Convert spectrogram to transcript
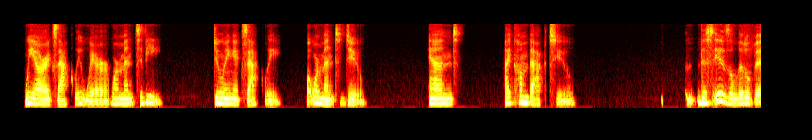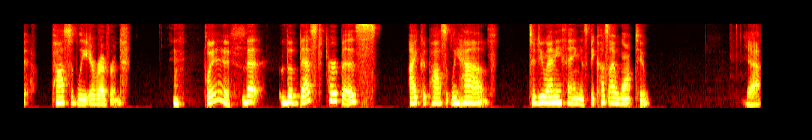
we are exactly where we're meant to be, doing exactly what we're meant to do. And I come back to this is a little bit possibly irreverent. Please. That the best purpose I could possibly have to do anything is because I want to. Yeah.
